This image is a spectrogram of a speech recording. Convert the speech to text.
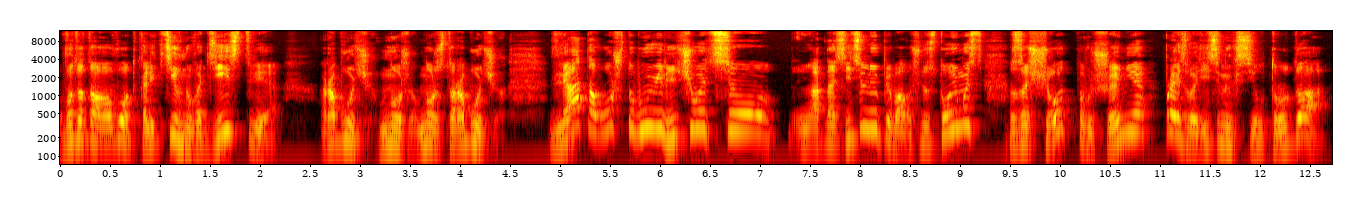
вот этого вот коллективного действия рабочих, множество рабочих, для того, чтобы увеличивать э, относительную прибавочную стоимость за счет повышения производительных сил труда.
